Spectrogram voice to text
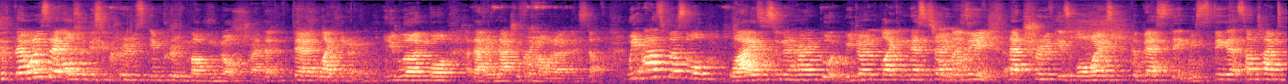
They want to say also this improves improved Muggle knowledge, right? That they're like, you know, you learn more about your natural phenomena and stuff. We ask first of all, why is this an inherent good? We don't like necessarily believe that truth is always the best thing. We think that sometimes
